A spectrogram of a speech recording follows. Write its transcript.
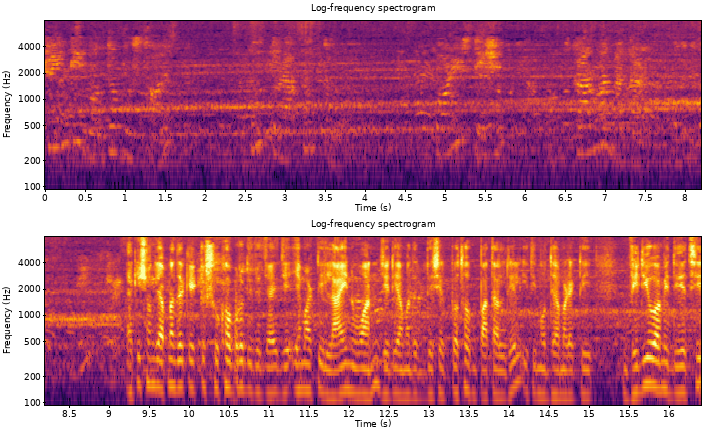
ট্রেনটির গন্তব্যস্থল উত্তরা উত্তর পরের স্টেশন কারওয়ান বাজার This train একই সঙ্গে আপনাদেরকে একটু সুখবরও দিতে চাই যে এমআরটি লাইন ওয়ান যেটি আমাদের দেশের প্রথম পাতাল রেল, ইতিমধ্যে আমার একটি ভিডিও আমি দিয়েছি,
